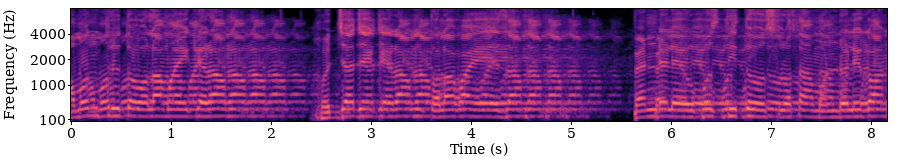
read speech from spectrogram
আমন্ত্রিত ওলামায়ে কেরাম, হজ্জাজে কেরাম, তলাবায়ে এজাম, প্যান্ডেলে উপস্থিত শ্রোতা মণ্ডলীগণ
